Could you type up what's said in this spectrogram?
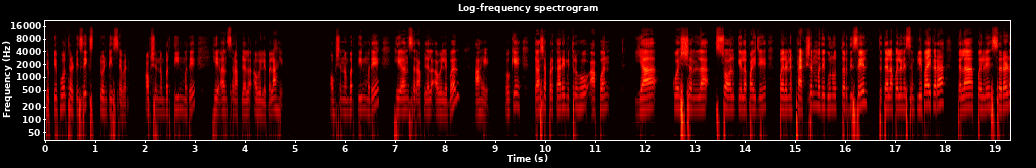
fifty four thirty six twenty seven option number तीन मध्ये हे आन्सर आपल्याला अवेलेबल आहे. ऑप्शन नंबर तीन मध्ये हे आन्सर आपल्याला अवेलेबल आहे. ओके तर अशा प्रकारे मित्र हो आपण या क्वेश्चनला सॉल्व्ह केलं पाहिजे. पहिल्याने फ्रॅक्शनमध्ये गुणोत्तर दिसेल तर त्याला पहिल्याने सिम्प्लिफाय करा. त्याला पहिले सरळ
